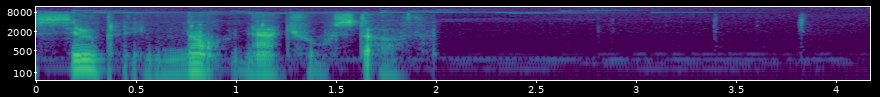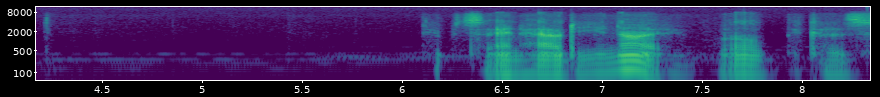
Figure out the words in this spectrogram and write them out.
Simply not natural stuff. People saying, How do you know? Well, because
